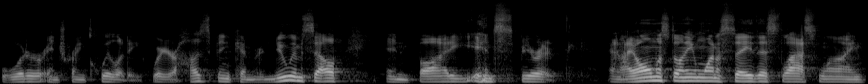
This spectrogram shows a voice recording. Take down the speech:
order, and tranquility where your husband can renew himself in body and spirit. And I almost don't even want to say this last line,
